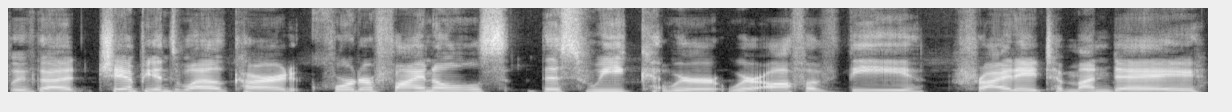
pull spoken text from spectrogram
We've got Champions Wildcard quarterfinals this week. We're we're off of the Friday to Monday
